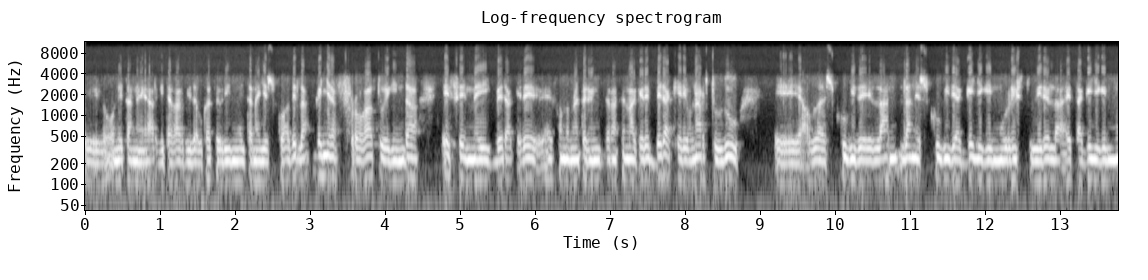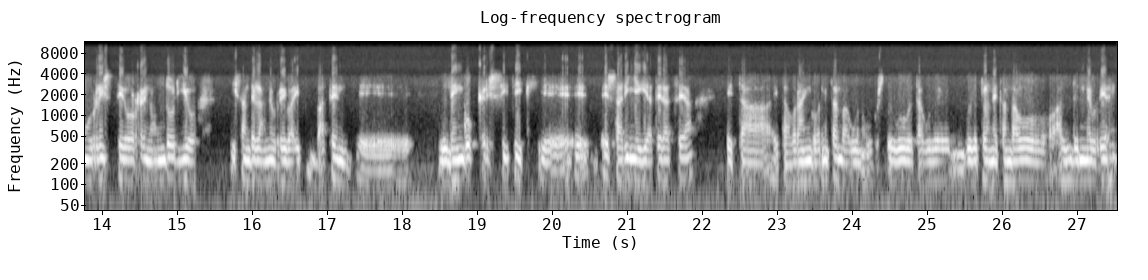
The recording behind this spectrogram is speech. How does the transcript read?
e, honetan e, argita garbi daukate hori nahi nahi eskoa dela. Gainera frogatu egin da FMI berak ere, e, Fondo Monetario Internazionalak ere, berak ere onartu du e, hau da eskubide, lan, lan eskubideak gehiagin murriztu direla eta gehiagin murrizte horren ondorio izan dela neurri baten e, lehengo krisitik e, e, ez harinegi ateratzea eta eta orain gornetan ba bueno dugu eta gure gure planetan dago alden neurrien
